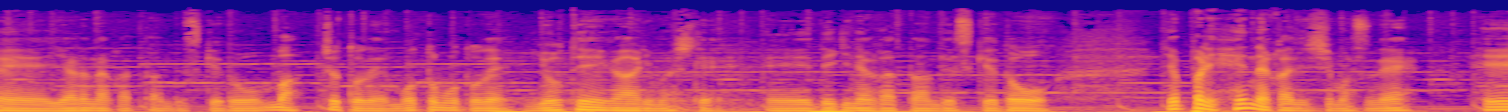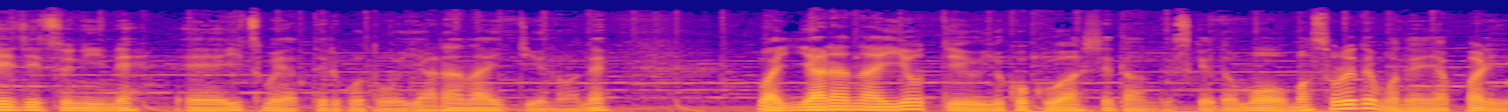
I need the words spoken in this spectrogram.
えー、やらなかったんですけど、まあ、ちょっとね、もともとね、予定がありまして、えー、できなかったんですけど、やっぱり変な感じしますね。平日にね、えー、いつもやってることをやらないっていうのはね、まあ、やらないよっていう予告はしてたんですけども、まあ、それでもね、やっぱり、や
